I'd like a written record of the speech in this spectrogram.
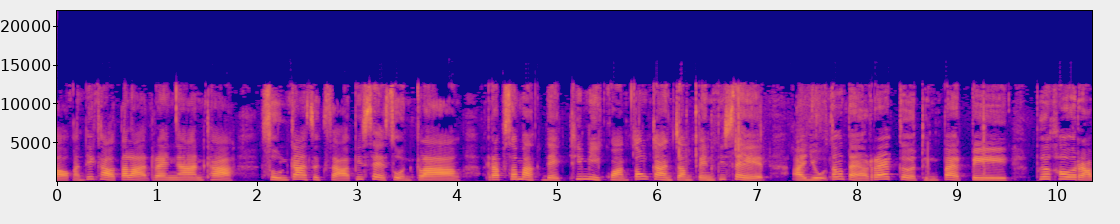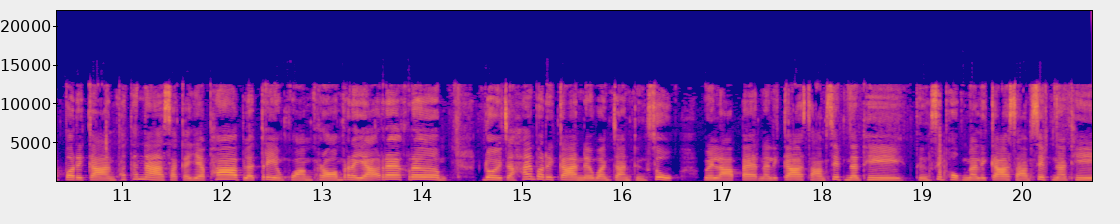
ต่อกันที่ข่าวตลาดแรงงานค่ะ ศูนย์การศึกษาพิเศษส่วนกลาง รับสมัครเด็กที่มีความต้องการจำเป็นพิเศษ อายุตั้งแต่แรกเกิดถึง 8 ปี เพื่อเข้ารับบริการพัฒนาศักยภาพ และเตรียมความพร้อมระยะแรกเริ่ม โดยจะให้บริการในวันจันทร์ถึงศุกร์เวลา 8 นาฬิกา 30 นาทีถึง 16 นาฬิกา 30 นาที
